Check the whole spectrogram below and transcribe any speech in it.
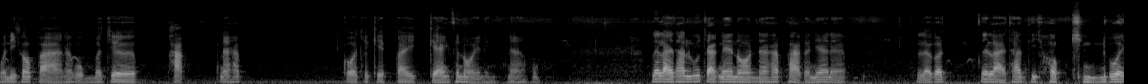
วันนี้เข้าป่านะผมมาเจอผักนะครับ ก็จะเก็บไปแกงสักหน่อยหนึ่งนะครับผมหลายๆท่านรู้จักแน่นอนนะครับ ผักอันนี้นะครับ แล้วก็หลายๆท่านที่ชอบกินด้วย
